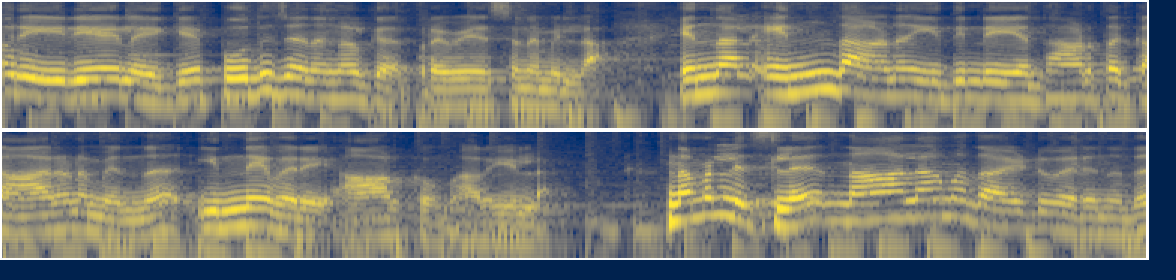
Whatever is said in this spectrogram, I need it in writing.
ഒരു ഏരിയയിലേക്ക് പൊതുജനങ്ങൾക്ക് പ്രവേശനമില്ല. എന്നാൽ എന്താണ് ഇതിന്റെ യഥാർത്ഥ കാരണമെന്ന് ഇന്നേ വരെ ആർക്കും അറിയില്ല. നമ്മുടെ ലിസ്റ്റിൽ നാലാമതായിട്ട് വരുന്നത്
